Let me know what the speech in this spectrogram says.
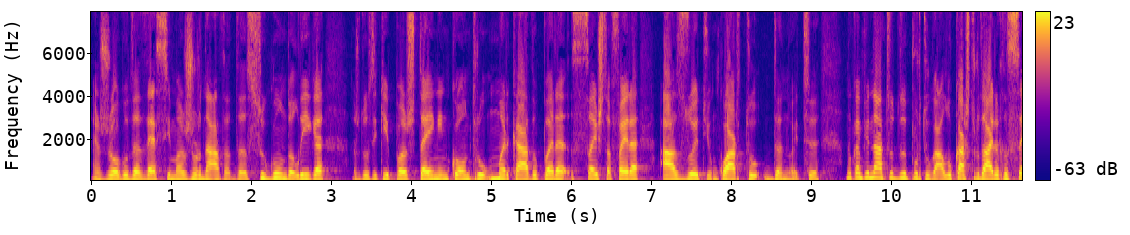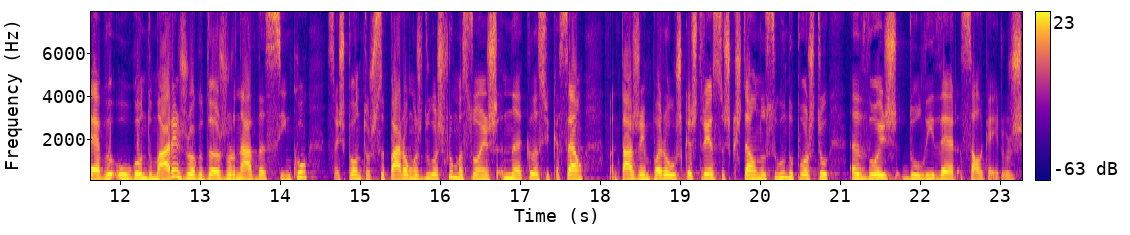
em jogo da décima jornada da Segunda Liga. As duas equipas têm encontro marcado para sexta-feira às 8 e um quarto da noite. No Campeonato de Portugal, o Castro Daire recebe o Gondomar em jogo da jornada 5. Seis pontos separam as duas formações na classificação. Vantagem para os castrenses que estão no segundo posto a dois do líder Salgueiros.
